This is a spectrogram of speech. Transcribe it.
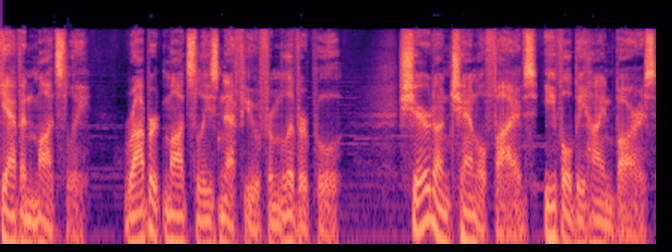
Gavin Maudsley, Robert Maudsley's nephew from Liverpool, shared on Channel 5's Evil Behind Bars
